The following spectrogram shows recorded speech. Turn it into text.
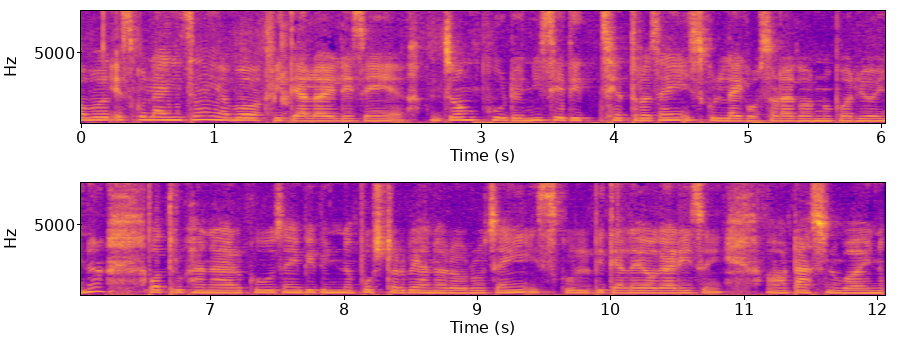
अब यसको लागि चाहिँ अब विद्यालयले चाहिँ जङ्क फुड निषेधित क्षेत्र चाहिँ स्कुललाई घोषणा गर्नु पर्यो होइन। पत्रु खानाहरूको चाहिँ विभिन्न पोस्टर ब्यानरहरू चाहिँ स्कुल विद्यालय अगाडि चाहिँ टाँच्नु भएन।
